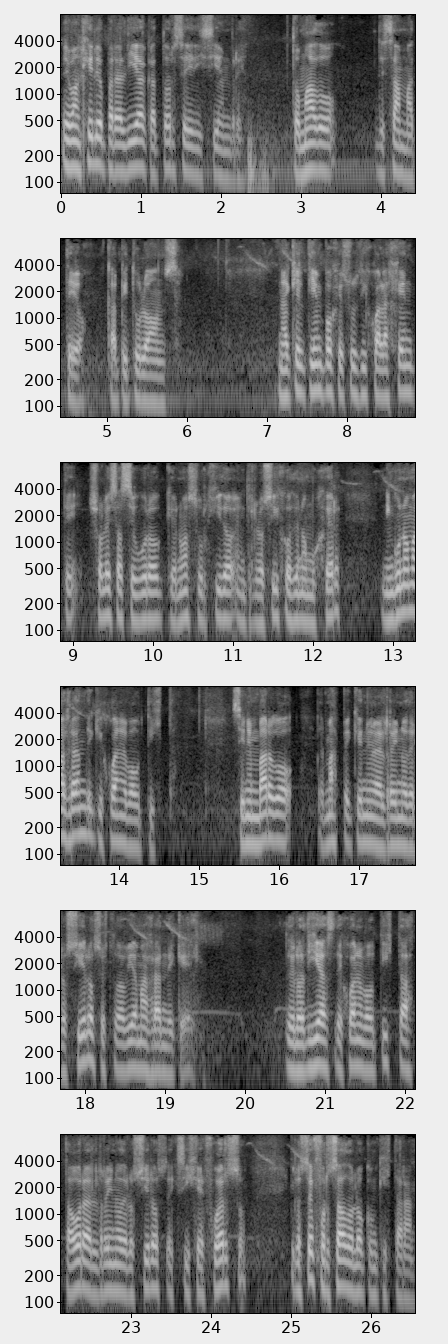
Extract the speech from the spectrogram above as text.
Evangelio para el día 14 de diciembre, tomado de San Mateo, capítulo 11. En aquel tiempo Jesús dijo a la gente, yo les aseguro que no ha surgido entre los hijos de una mujer ninguno más grande que Juan el Bautista. Sin embargo, el más pequeño en el reino de los cielos es todavía más grande que él. De los días de Juan el Bautista hasta ahora el reino de los cielos exige esfuerzo y los esforzados lo conquistarán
